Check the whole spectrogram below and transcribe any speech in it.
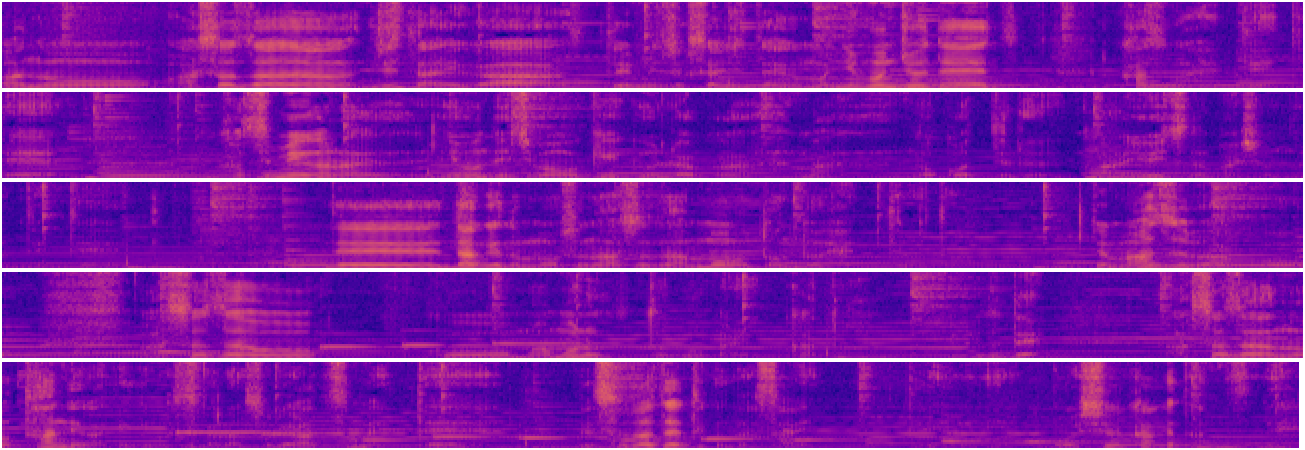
あの朝座自体がという水草自体がもう日本中で数が減っていて霞ヶ原日本で一番大きい群落が、まあ、残ってる、まあ、唯一の場所になっていてでだけどもその朝座もどんどん減ってると。でまずはこう朝座をこう守るところからいくかということで朝座の種ができますからそれを集めてで育ててくださいっていうふうに募集かけたんですね。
